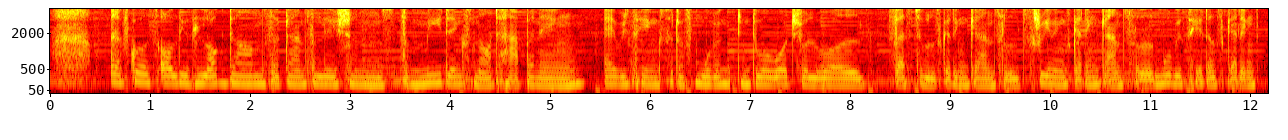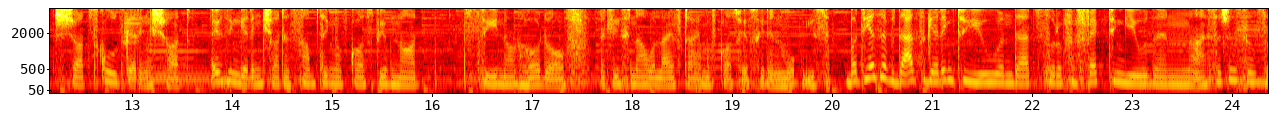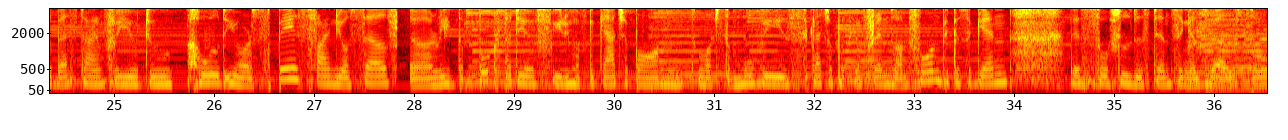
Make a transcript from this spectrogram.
And of course, all these lockdowns, the cancellations, the meetings not happening, everything sort of moving into a virtual world, festivals getting cancelled, screenings getting cancelled, movie theaters getting shut, schools getting shut, everything getting shut is something, of course, we have not seen or heard of, at least in our lifetime. Of course, we've seen in movies. But yes, if that's getting to you and that's sort of affecting you, then I suggest this is the best time for you to hold your space, find yourself, uh, read the books that you have you have to catch up on, watch the movies, catch up with your friends on phone because again, there's social distancing as well. So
